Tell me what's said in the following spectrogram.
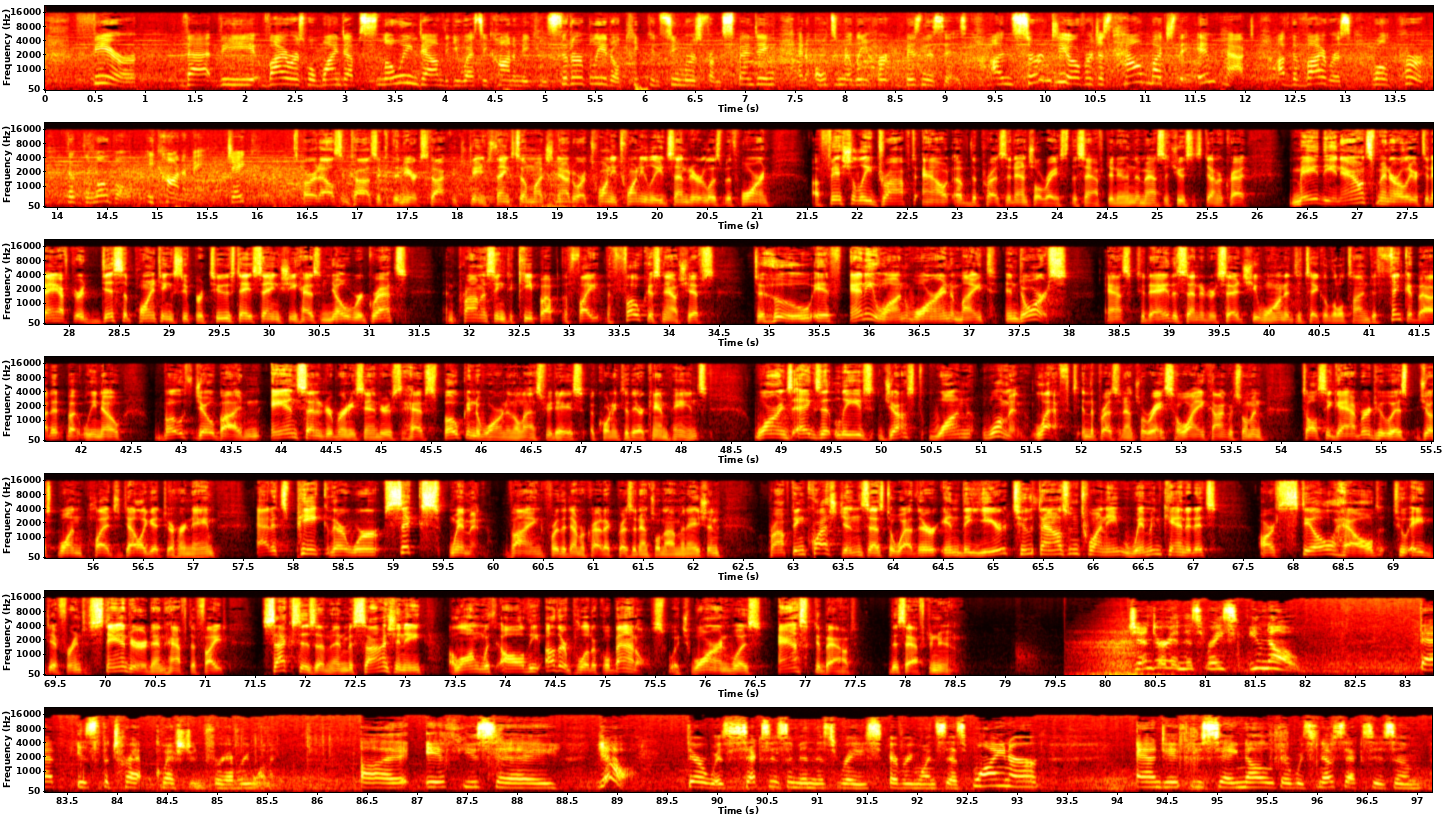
Fear that the virus will wind up slowing down the U.S. economy considerably. It'll keep consumers from spending and ultimately hurt businesses. Uncertainty over just how much the impact of the virus will hurt the global economy. Jake? All right, Alison Kosik at the New York Stock Exchange. Thanks so much. Now to our 2020 lead, Senator Elizabeth Warren officially dropped out of the presidential race this afternoon. The Massachusetts Democrat made the announcement earlier today after a disappointing Super Tuesday, saying she has no regrets and promising to keep up the fight. The focus now shifts to who, if anyone, Warren might endorse. Asked today, the senator said she wanted to take a little time to think about it, but we know both Joe Biden and Senator Bernie Sanders have spoken to Warren in the last few days, according to their campaigns. Warren's exit leaves just one woman left in the presidential race, Hawaii Congresswoman Tulsi Gabbard, who has just one pledged delegate to her name. At its peak, there were six women vying for the Democratic presidential nomination, prompting questions as to whether in the year 2020, women candidates are still held to a different standard and have to fight sexism and misogyny along with all the other political battles, which Warren was asked about this afternoon. Gender in this race, you know, that is the trap question for every woman. Uh, if you say, yeah, there was sexism in this race, everyone says whiner. And if you say, no, there was no sexism,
